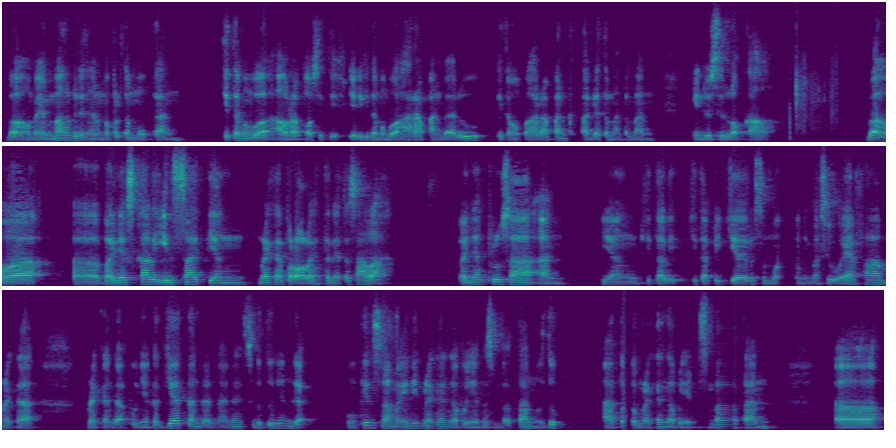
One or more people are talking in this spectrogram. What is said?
bahwa memang dengan mempertemukan, kita membawa aura positif. Jadi kita membawa harapan baru, kita membawa harapan kepada teman-teman industri lokal. Bahwa uh, banyak sekali insight yang mereka peroleh ternyata salah. Banyak perusahaan yang kita kita pikir semuanya masih WFH, mereka mereka nggak punya kegiatan dan lain-lain. Sebetulnya nggak. Mungkin selama ini mereka nggak punya kesempatan untuk atau mereka nggak punya kesempatan uh,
